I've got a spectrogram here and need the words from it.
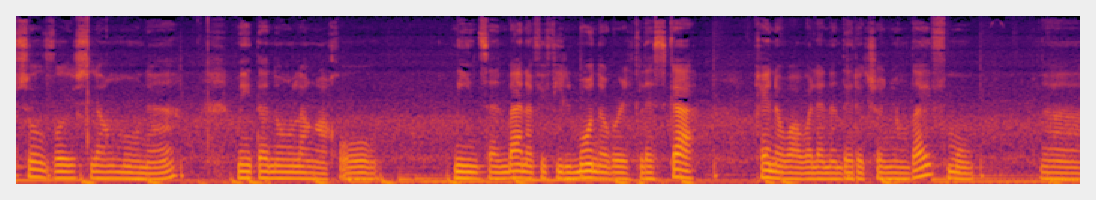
so voice lang muna. May tanong lang ako. Minsan ba nafe-feel mo na worthless ka? Kaya nawawala ng direksyon yung life mo? Na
